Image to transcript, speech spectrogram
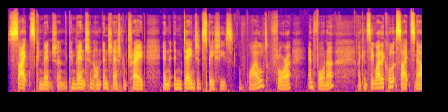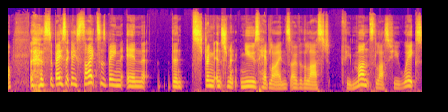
CITES Convention, the Convention on International Trade in Endangered Species of Wild Flora and Fauna. I can see why they call it CITES now. so basically, CITES has been in the stringed instrument news headlines over the last few months, the last few weeks,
